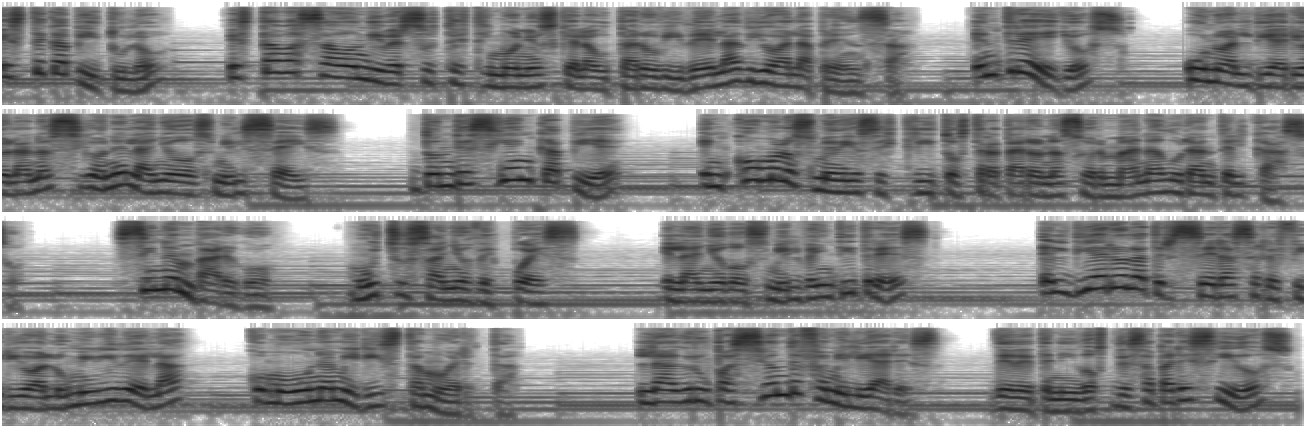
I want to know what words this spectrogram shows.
Este capítulo está basado en diversos testimonios que Lautaro Videla dio a la prensa. Entre ellos, uno al diario La Nación el año 2006, donde hacía hincapié en cómo los medios escritos trataron a su hermana durante el caso. Sin embargo, muchos años después, el año 2023, el diario La Tercera se refirió a Lumi Videla como una mirista muerta. La agrupación de familiares de detenidos desaparecidos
